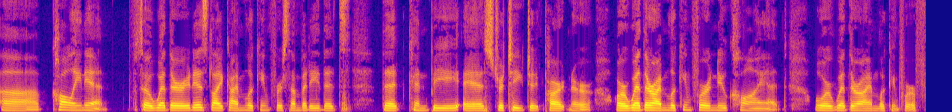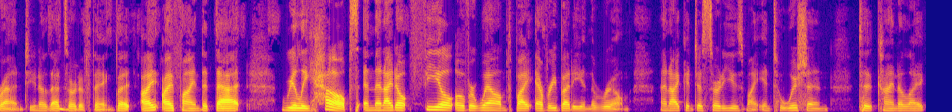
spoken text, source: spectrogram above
uh, calling in so whether it is like I'm looking for somebody that's that can be a strategic partner or whether I'm looking for a new client or whether I'm looking for a friend, you know, that mm-hmm. sort of thing. But I, I find that that really helps. And then I don't feel overwhelmed by everybody in the room. And I could just sort of use my intuition to kind of like,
